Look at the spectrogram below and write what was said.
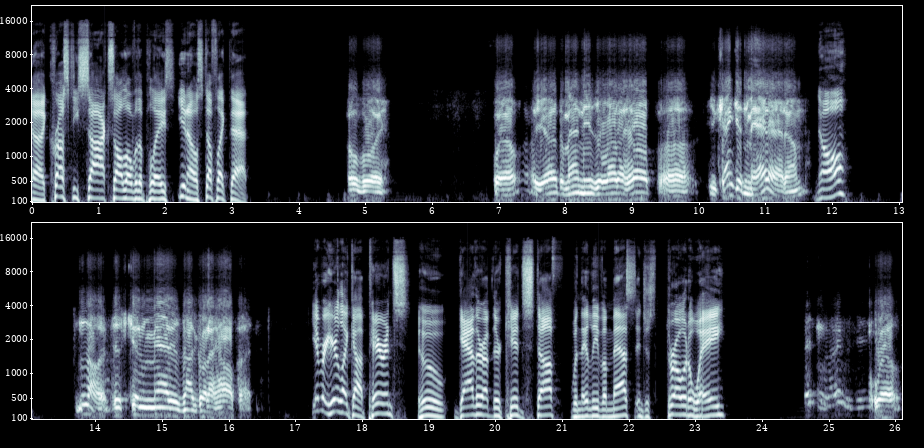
uh, crusty socks all over the place. You know, stuff like that. Oh boy. Well, yeah, the man needs a lot of help. Uh, you can't get mad at him. No. No, just getting mad is not going to help it. You ever hear like uh, parents who gather up their kids' stuff when they leave a mess and just throw it away? Well,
